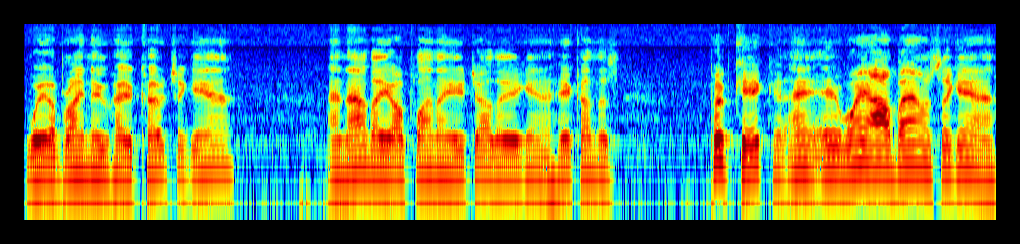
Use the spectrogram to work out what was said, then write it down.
with a brand new head coach again, and now they are playing each other again. Here comes this poop kick, and it went out of bounds again.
